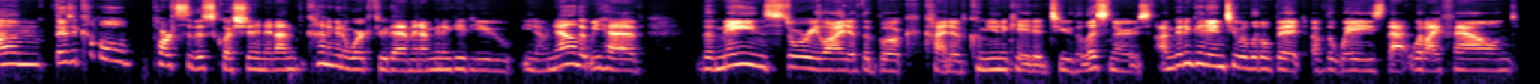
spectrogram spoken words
um, there's a couple parts to this question, and I'm kind of going to work through them, and I'm going to give you, you know, now that we have the main storyline of the book kind of communicated to the listeners, I'm going to get into a little bit of the ways that what I found,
